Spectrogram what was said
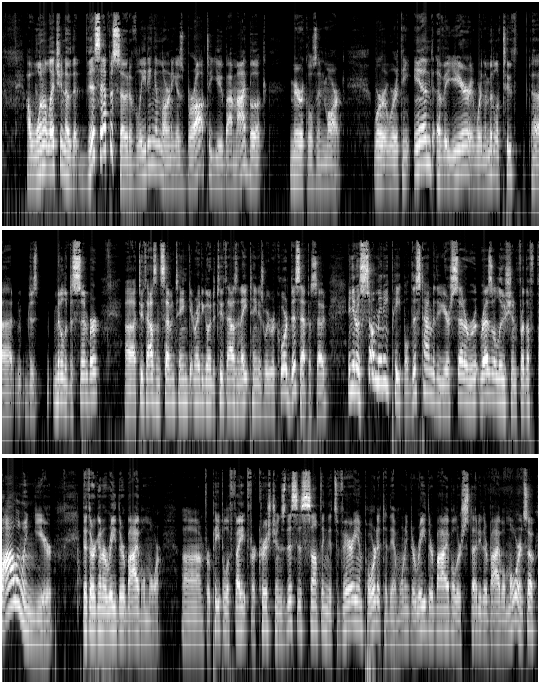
I want to let you know that this episode of Leading and Learning is brought to you by my book, Miracles in Mark. We're, we're at the end of a year. We're in the middle of two, uh, middle of December, uh, 2017, getting ready to go into 2018 as we record this episode. And you know, so many people this time of the year set a re- resolution for the following year that they're going to read their Bible more. Um, for people of faith, for Christians, this is something that's very important to them, wanting to read their Bible or study their Bible more. And so,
